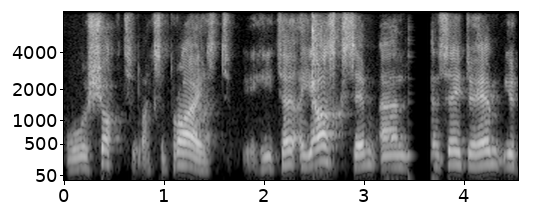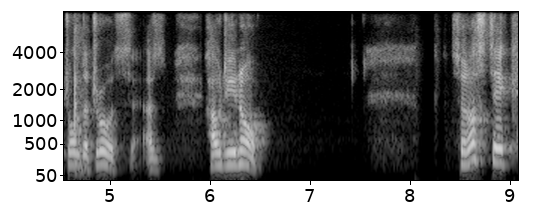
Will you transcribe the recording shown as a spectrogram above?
we were shocked, like surprised. He, te- he asks him and then say to him, you told the truth. As, how do you know? So let's take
